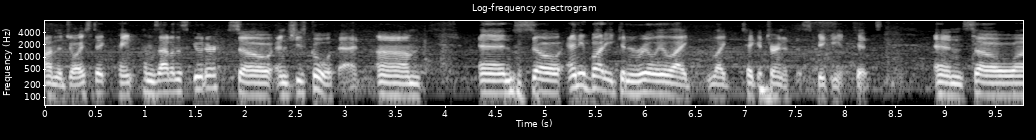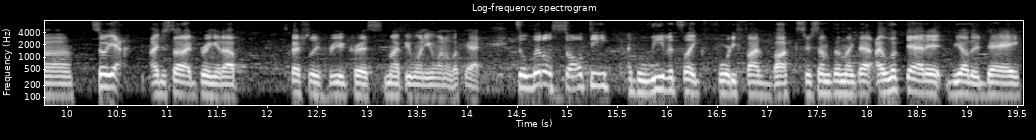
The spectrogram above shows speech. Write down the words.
on the joystick, paint comes out of the scooter. So, and she's cool with that. Um, and so anybody can really like like take a turn at this. Speaking of kids, and so uh, so yeah, I just thought I'd bring it up, especially for you, Chris. Might be one you want to look at. It's a little salty. I believe it's like forty-five bucks or something like that. I looked at it the other day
